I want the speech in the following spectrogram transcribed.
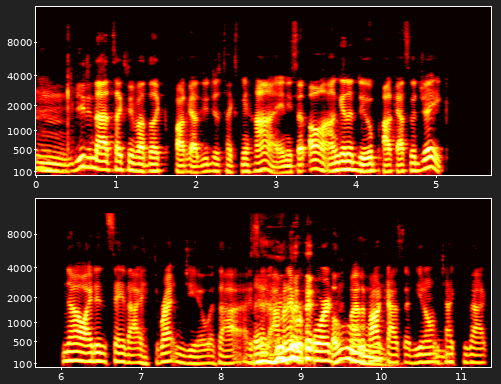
Mm, you did not text me about the podcast. You just text me hi, and you said, "Oh, I'm gonna do a podcast with Jake." No, I didn't say that. I threatened you with that. I said, I'm going to record my other oh, podcast if you don't text me back.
